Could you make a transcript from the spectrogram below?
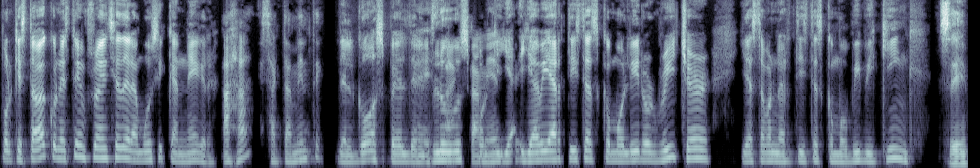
Porque estaba con esta influencia de la música negra. Ajá, exactamente. Del gospel, del blues, porque ya, había artistas como Little Richard, ya estaban artistas como B.B. King. Sí.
